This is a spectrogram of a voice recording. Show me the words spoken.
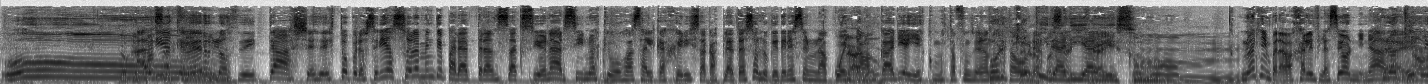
Que pasa Habría es que que- ver los detalles de esto, pero sería solamente para transaccionar, sí, no es que vos vas al cajero y sacas plata, eso es lo que tenés en una cuenta Claro. bancaria y es como está funcionando ¿Por hasta qué ahora. Es tiraría hay eso? Como, mm, No es ni para bajar la inflación ni nada. Pero ¿eh? ¿quién no, le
